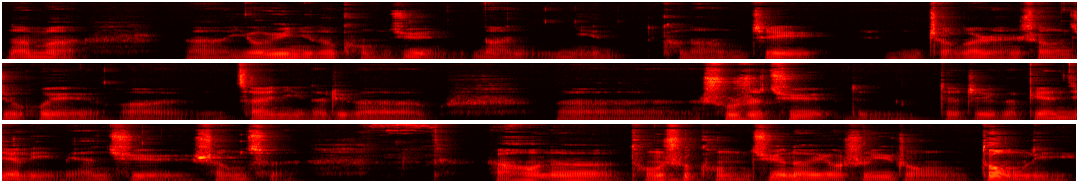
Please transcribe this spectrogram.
那么。呃，由于你的恐惧，那你可能这整个人生就会呃，在你的这个呃舒适区的的这个边界里面去生存。然后呢，同时恐惧呢又是一种动力，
